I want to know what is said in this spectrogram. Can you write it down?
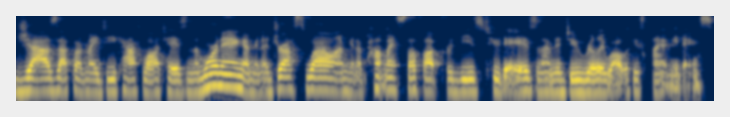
jazz up on my decaf lattes in the morning. I'm going to dress well. I'm going to pump myself up for these two days and I'm going to do really well with these client meetings.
